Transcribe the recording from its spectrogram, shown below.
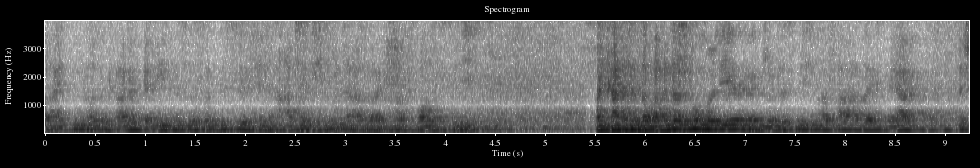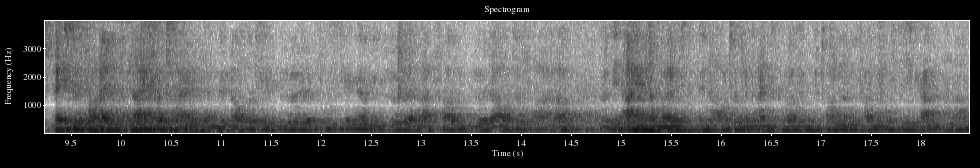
reißen. Also gerade in Berlin ist das so ein bisschen entartet hier und da, sage ich mal vorsichtig. Man kann es jetzt aber anders formulieren, wenn Journalisten mich immer fragen, sage ich, naja, das schlechte Verhalten ist gleich verteilt. Sie haben genauso viele blöde Fußgänger wie blöde Radfahrer wie blöde Autofahrer. Nur die einen haben halt ein Auto mit 1,5 Tonnen und fahren 50 km/h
